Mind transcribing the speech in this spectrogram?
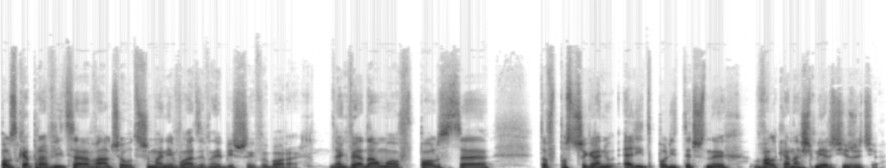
Polska prawica walczy o utrzymanie władzy w najbliższych wyborach. Jak wiadomo, w Polsce to w postrzeganiu elit politycznych walka na śmierć i życie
